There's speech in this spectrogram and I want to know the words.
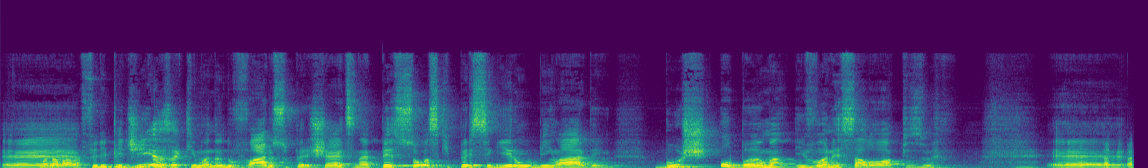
É, Manda bala. Felipe Dias aqui mandando vários superchats, né? Pessoas que perseguiram o Bin Laden. Bush, Obama e Vanessa Lopes. É,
